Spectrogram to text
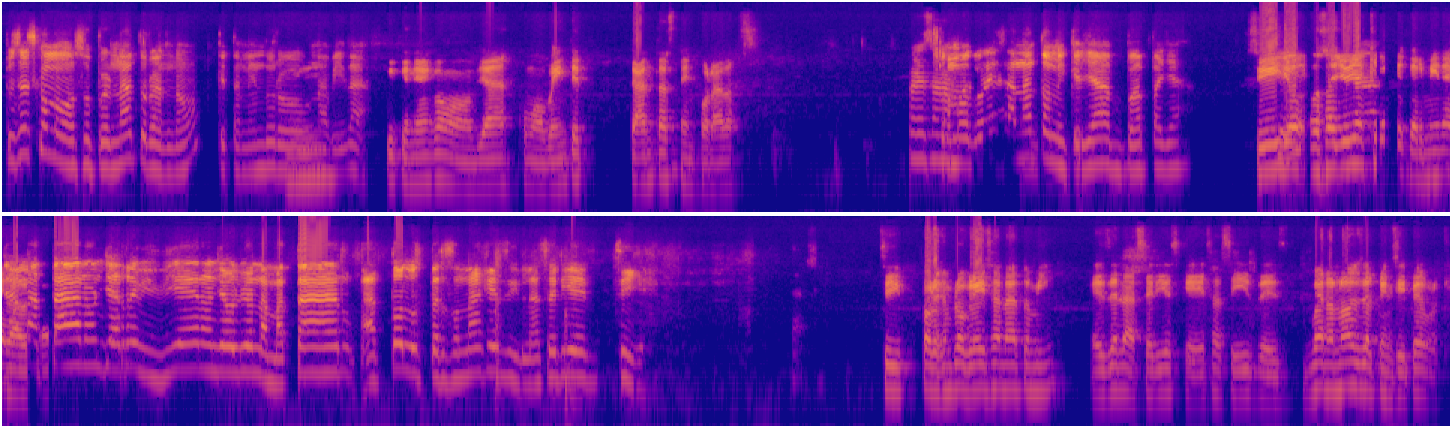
Pues es como Supernatural, ¿no? Que también duró Mm. una vida. Y tenían como ya como 20 tantas temporadas. Pero eso no Como Grey's Anatomy, que ya va para allá. Sí, Sí. yo, o sea, yo ya quiero que termine Ya la mataron, ya revivieron, ya volvieron a matar a todos los personajes y la serie sigue. Sí, por ejemplo, Grey's Anatomy es de las series que es así, de, bueno, no desde el principio, porque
